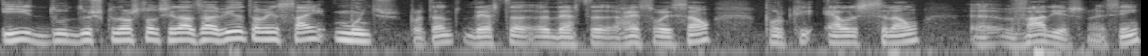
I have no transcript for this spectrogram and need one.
e do, dos que não estão destinados à vida também saem muitos, portanto, desta, desta ressurreição, porque elas serão uh, várias, não é assim?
